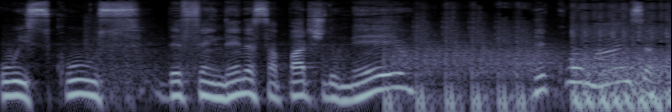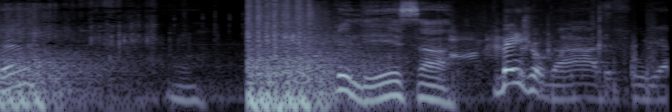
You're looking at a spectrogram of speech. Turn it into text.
o Skulls defendendo essa parte do meio. Recua mais até. Beleza. Bem jogado, Fúria.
